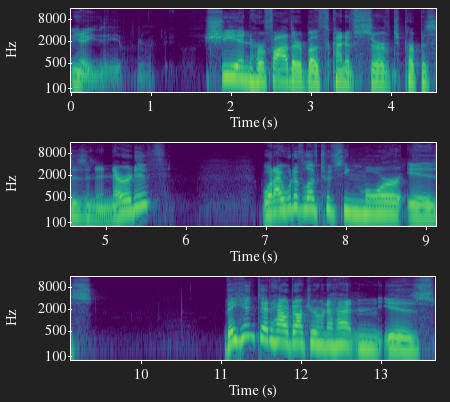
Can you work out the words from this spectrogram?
you know. She and her father both kind of served purposes in a narrative. What I would have loved to have seen more is they hint at how Dr. Manhattan is,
